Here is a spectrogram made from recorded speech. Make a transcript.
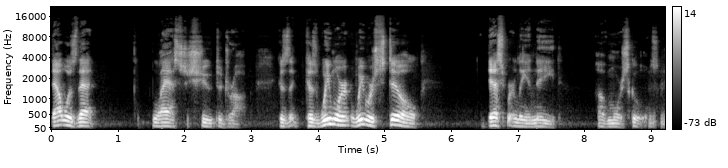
that was that last shoe to drop because because we weren't we were still desperately in need of more schools Mhm.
